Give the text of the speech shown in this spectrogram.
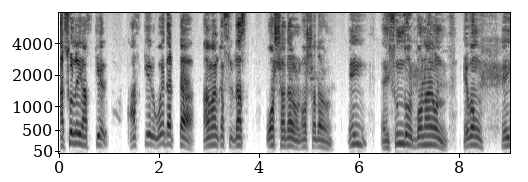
আসলে আজকের আজকের ওয়েদারটা আমার কাছে জাস্ট অসাধারণ অসাধারণ। এই এই সুন্দর বনায়ন এবং এই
